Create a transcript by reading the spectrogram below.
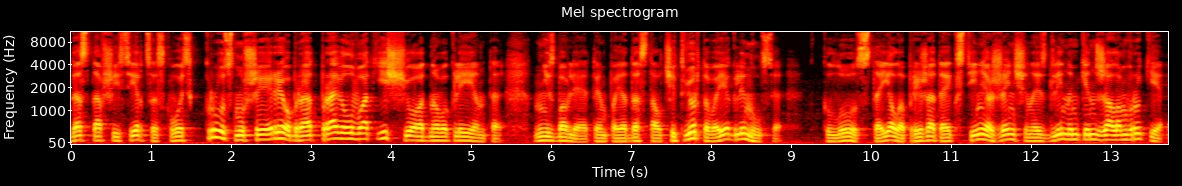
доставший сердце сквозь хрустнувшие ребра, отправил в ад еще одного клиента. Не сбавляя темпа, я достал четвертого и оглянулся — Кло стояла прижатая к стене женщина с длинным кинжалом в руке.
